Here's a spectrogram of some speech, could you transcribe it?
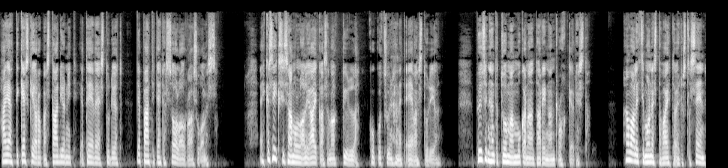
Hän jätti Keski-Euroopan stadionit ja TV-studiot ja päätti tehdä solouraa Suomessa. Ehkä siksi Samulla oli aikaa sanoa kyllä, kun kutsuin hänet Eevan studioon. Pyysin häntä tuomaan mukanaan tarinan rohkeudesta. Hän valitsi monesta vaihtoehdosta sen,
